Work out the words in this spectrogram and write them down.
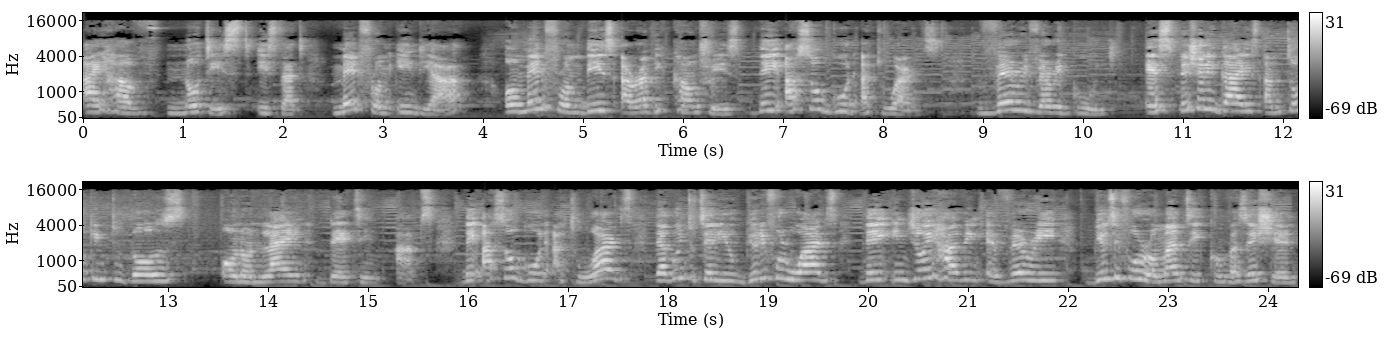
i have noticed is that men from india or men from these arabic countries they are so good at words. Very very good especially guys i'm talking to those on online dating apps. They are so good at words they're going to tell you beautiful words. They enjoy having a very beautiful romantic conversation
